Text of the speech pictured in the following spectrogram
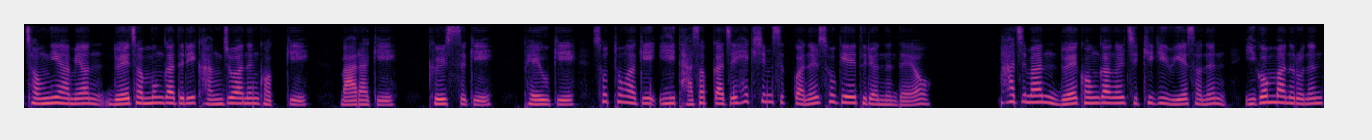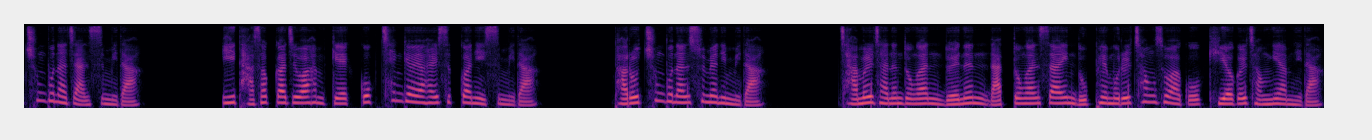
정리하면 뇌 전문가들이 강조하는 걷기, 말하기, 글쓰기, 배우기, 소통하기 이 다섯 가지 핵심 습관을 소개해 드렸는데요. 하지만 뇌 건강을 지키기 위해서는 이것만으로는 충분하지 않습니다. 이 다섯 가지와 함께 꼭 챙겨야 할 습관이 있습니다. 바로 충분한 수면입니다. 잠을 자는 동안 뇌는 낮 동안 쌓인 노폐물을 청소하고 기억을 정리합니다.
